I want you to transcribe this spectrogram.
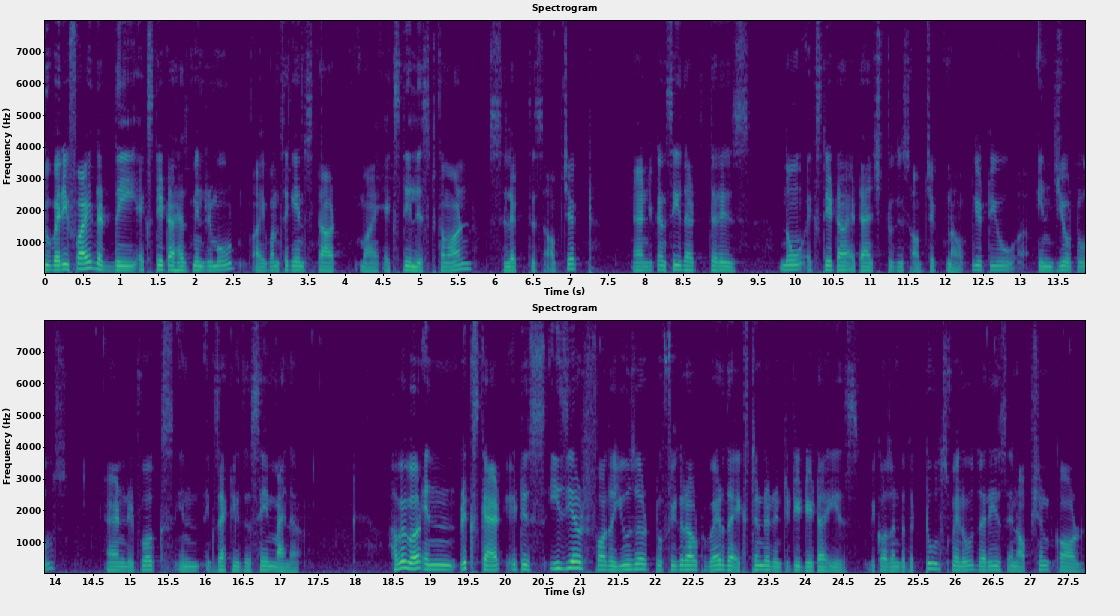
to verify that the x data has been removed. I once again start my xd list command select this object and you can see that there is no xdata attached to this object now. Get you in geotools and it works in exactly the same manner. However in bricscad it is easier for the user to figure out where the extended entity data is because under the tools menu there is an option called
